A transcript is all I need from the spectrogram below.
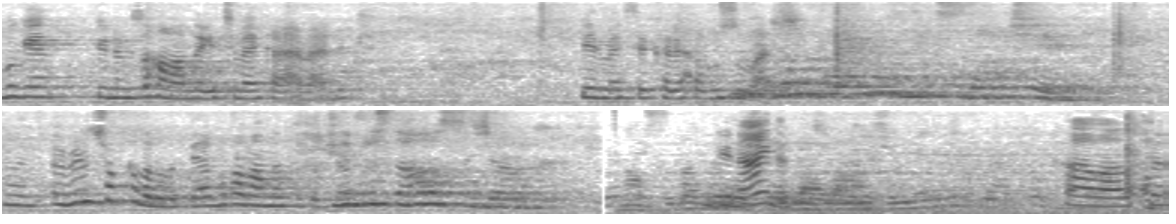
Bugün günümüzü hamamda geçirmeye karar verdik. Bir metrekare havuzu var. Evet, öbürü çok kalabalık ya. Bu hamamda takılacağız. Burası daha sıcak. Günaydın. Kahvaltı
